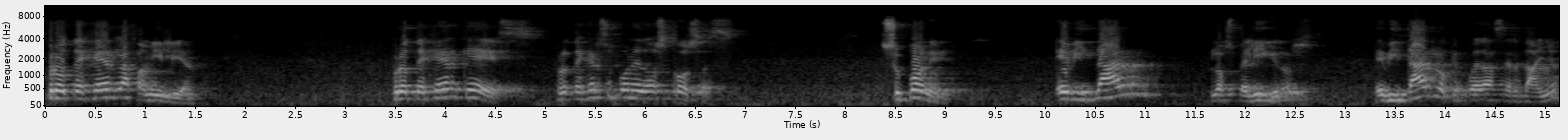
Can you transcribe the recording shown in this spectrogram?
Proteger la familia. ¿Proteger qué es? Proteger supone dos cosas. Supone evitar los peligros, evitar lo que pueda hacer daño,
